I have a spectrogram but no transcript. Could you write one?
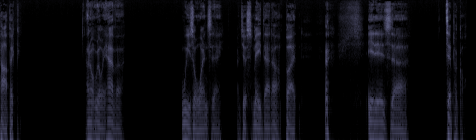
topic. I don't really have a Weasel Wednesday. I just made that up, but it is uh, typical.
